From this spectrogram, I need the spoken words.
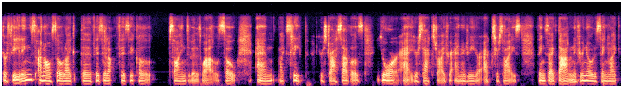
your feelings and also like the physio- physical signs of it as well. So, um, like sleep, your stress levels, your uh, your sex drive, your energy, your exercise, things like that. And if you're noticing like,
